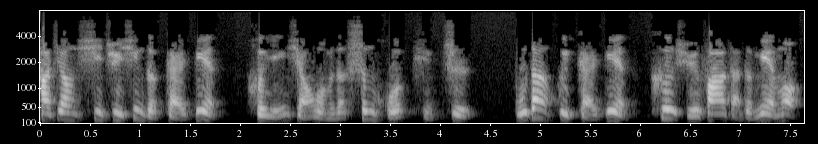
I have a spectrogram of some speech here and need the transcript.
它将戏剧性的改变和影响我们的生活品质。不但会改变科学发展的面貌，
